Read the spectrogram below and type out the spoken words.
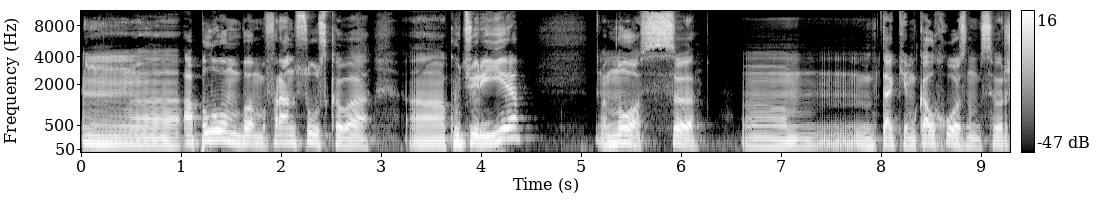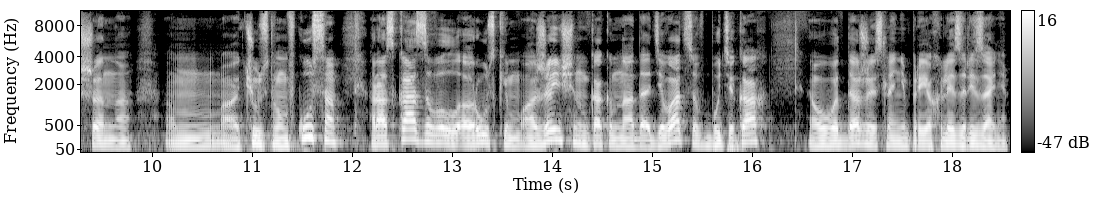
опломбом французского э, кутюрье, но с таким колхозным совершенно эм, чувством вкуса, рассказывал русским женщинам, как им надо одеваться в бутиках, вот, даже если они приехали из Рязани.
